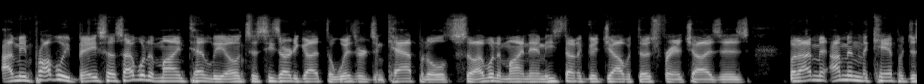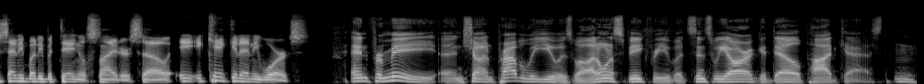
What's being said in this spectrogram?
I mean, probably Bezos. I wouldn't mind Ted Leonsis since he's already got the Wizards and Capitals, so I wouldn't mind him. He's done a good job with those franchises. But I'm I'm in the camp of just anybody but Daniel Snyder, so it, it can't get any worse. And for me, and Sean, probably you as well. I don't want to speak for you, but since we are a Goodell podcast, Mm.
